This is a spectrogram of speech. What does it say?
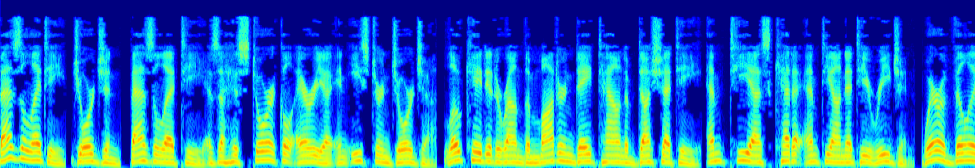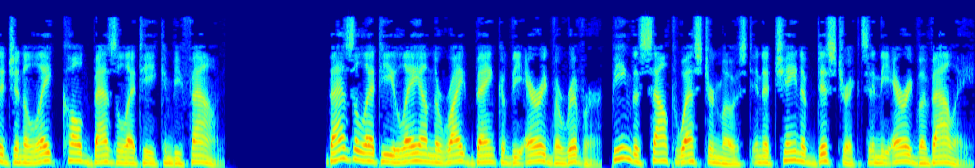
Bazaleti Georgian, Bazaleti is a historical area in eastern Georgia, located around the modern-day town of Dusheti Mtskheta Mtianeti region, where a village and a lake called Bazaleti can be found. Bazaleti lay on the right bank of the Arigva River, being the southwesternmost in a chain of districts in the Arigva Valley.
